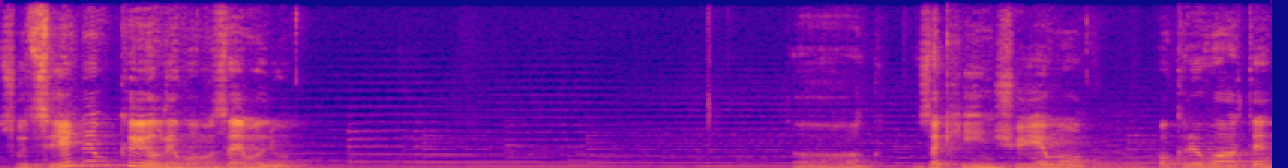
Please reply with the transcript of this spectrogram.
суцільним килимом землю. Так, закінчуємо покривати.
